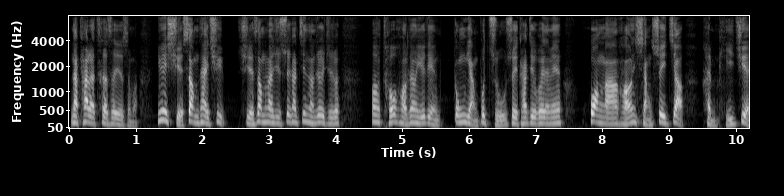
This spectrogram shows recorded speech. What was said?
那他的特色是什么？因为血上不太去，血上不太去，所以他经常就会觉得哦，头好像有点供氧不足，所以他就会那边晃啊，好像想睡觉，很疲倦。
